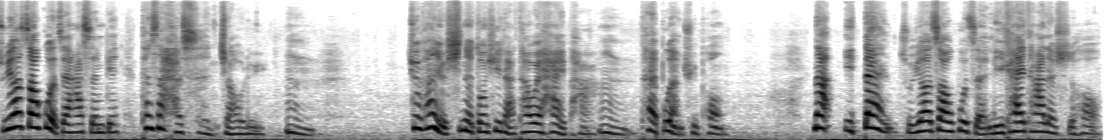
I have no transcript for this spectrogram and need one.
主要照顾者在他身边，但是他还是很焦虑。嗯就算有新的东西来，他会害怕，嗯他也不敢去碰。那一旦主要照顾者离开他的时候，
